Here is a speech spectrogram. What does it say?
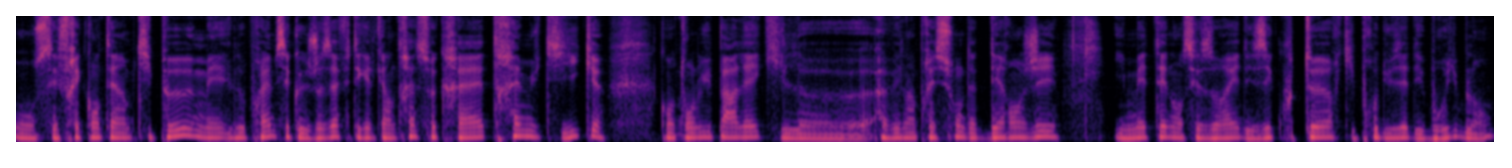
On s'est fréquenté un petit peu, mais le problème c'est que Joseph était quelqu'un de très secret, très mutique. Quand on lui parlait qu'il euh, avait l'impression d'être dérangé, il mettait dans ses oreilles des écouteurs qui produisaient des bruits blancs.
